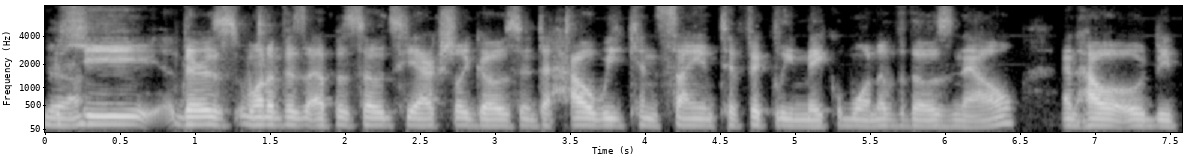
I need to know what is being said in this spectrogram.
Yeah. he there's one of his episodes he actually goes into how we can scientifically make one of those now and how it would be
